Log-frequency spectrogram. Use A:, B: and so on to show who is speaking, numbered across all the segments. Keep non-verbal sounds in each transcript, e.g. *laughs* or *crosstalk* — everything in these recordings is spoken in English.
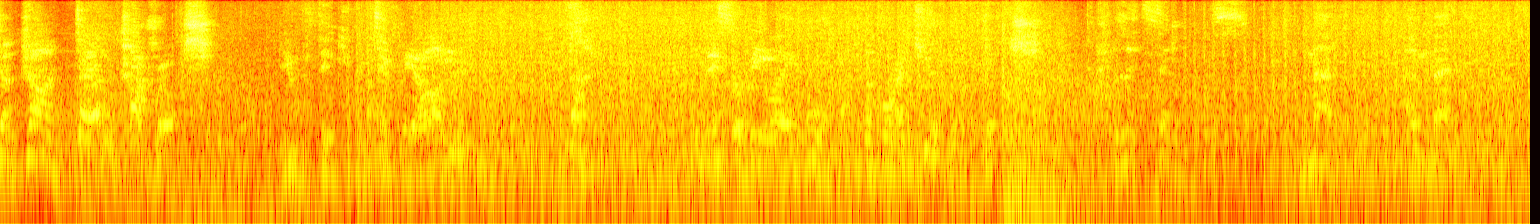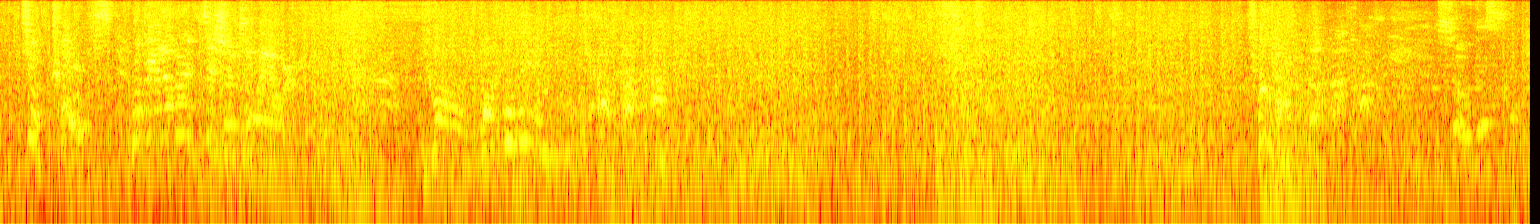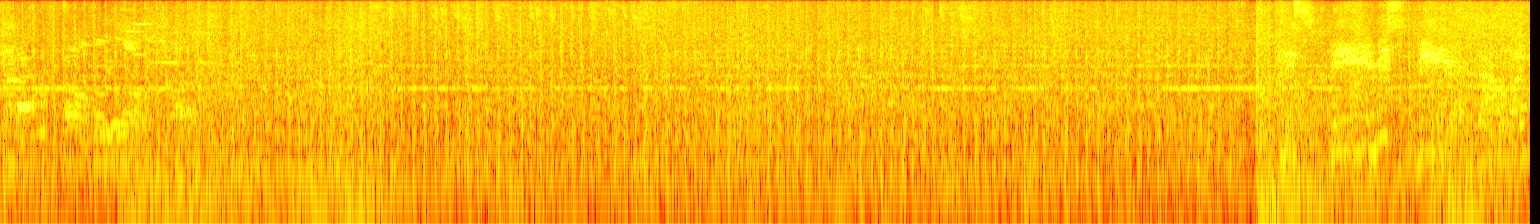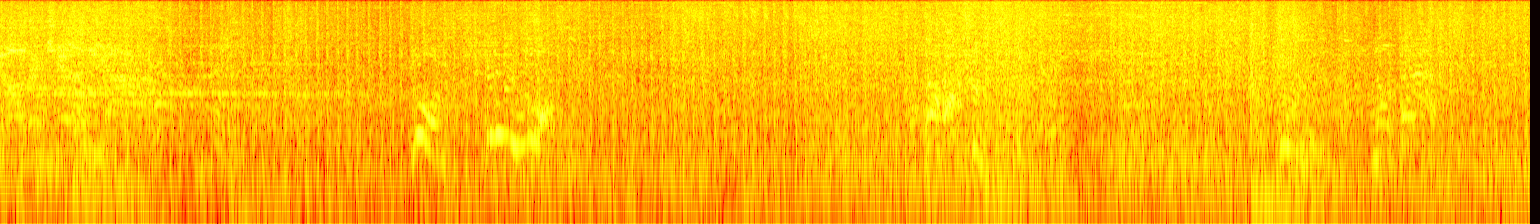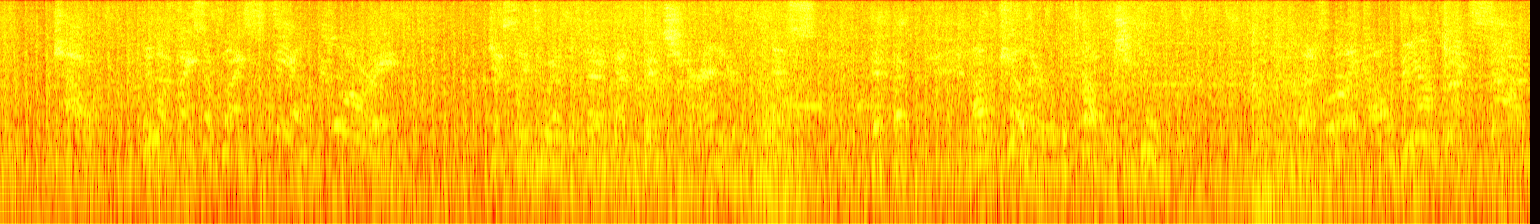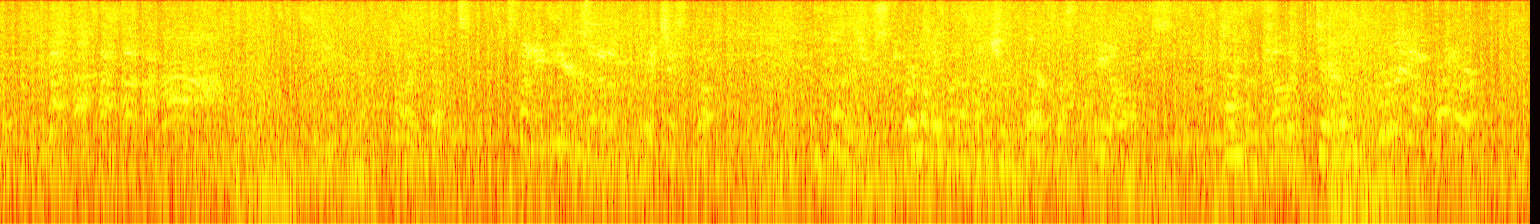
A: like a goddamn cockroach! You think you can take me on? Fine. This'll be my warm-up before I kill you, bitch. Let's settle this. Man, a man. Your corpse will be another addition to my army! You all buckle in! *laughs* so this is how Father gotta kill ya! More! The of my steel glory! Guess I do have to thank that bitch Miranda for this. I'll kill her with the power she gave me. That's what I call being a good son! *laughs* I felt spending years in another bitch's throat. The virtues are nothing but a bunch of worthless peons. I'm a goddamn freedom fighter!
